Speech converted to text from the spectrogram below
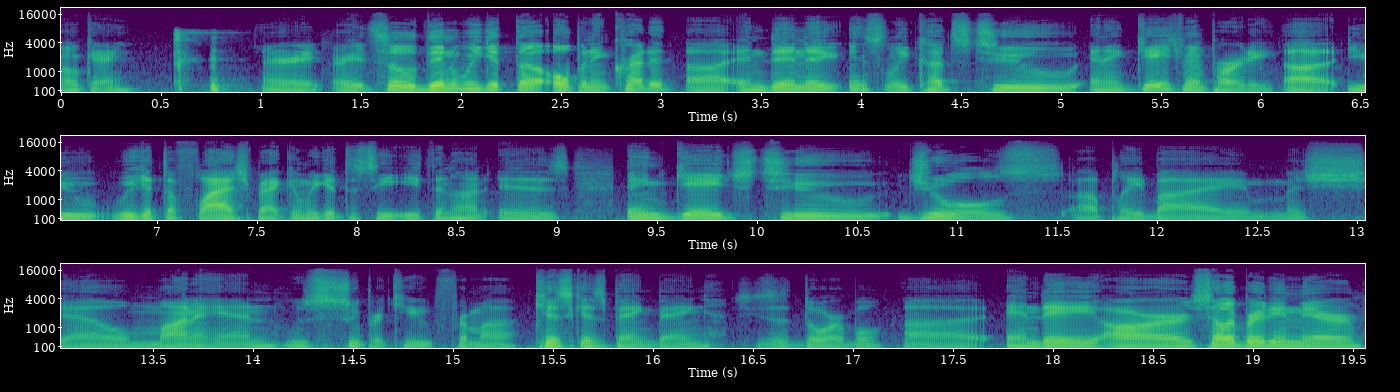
Okay. All right, all right. So then we get the opening credit, uh, and then it instantly cuts to an engagement party. Uh, you we get the flashback, and we get to see Ethan Hunt is engaged to Jules, uh, played by Michelle Monaghan, who's super cute from uh, Kiss Kiss Bang Bang. She's adorable, uh, and they are celebrating their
